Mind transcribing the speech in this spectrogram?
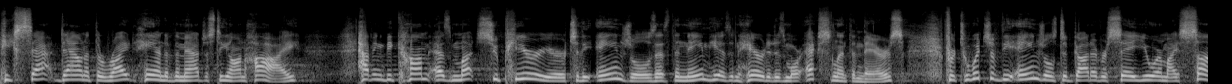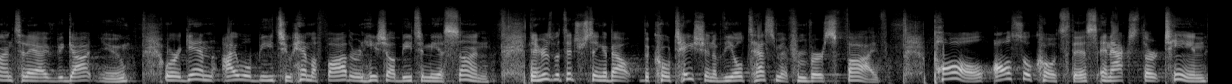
he sat down at the right hand of the majesty on high having become as much superior to the angels as the name he has inherited is more excellent than theirs. For to which of the angels did God ever say, You are my son, today I have begotten you? Or again, I will be to him a father, and he shall be to me a son. Now, here's what's interesting about the quotation of the Old Testament from verse 5. Paul also quotes this in Acts 13,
